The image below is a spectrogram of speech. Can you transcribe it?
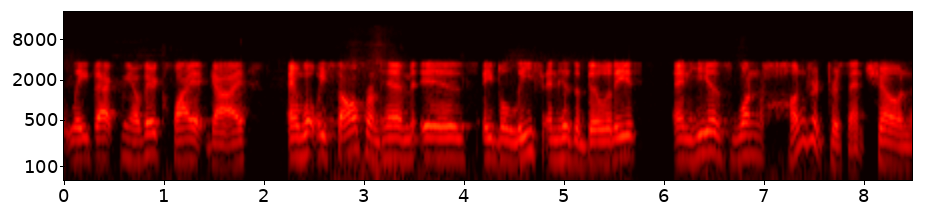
laid back, you know, very quiet guy. And what we saw from him is a belief in his abilities, and he has 100% shown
